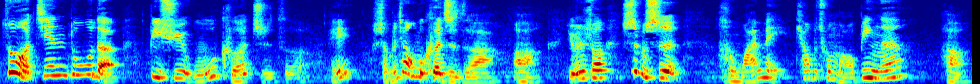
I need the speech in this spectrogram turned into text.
做监督的必须无可指责。诶，什么叫无可指责啊？啊，有人说是不是很完美，挑不出毛病呢？哈，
